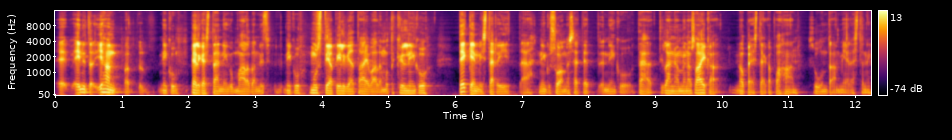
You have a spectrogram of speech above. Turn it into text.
e, ei nyt ihan niin kuin pelkästään niin kuin maalata nyt niin kuin mustia pilviä taivaalle, mutta kyllä niin kuin tekemistä riittää niin kuin Suomessa, että, että niin tämä tilanne on menossa aika nopeasti aika pahaan suuntaan mielestäni.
